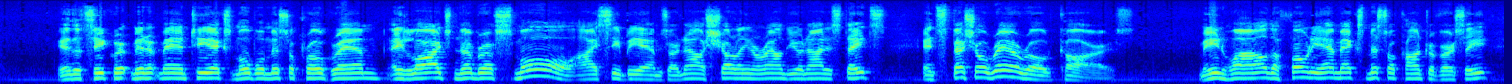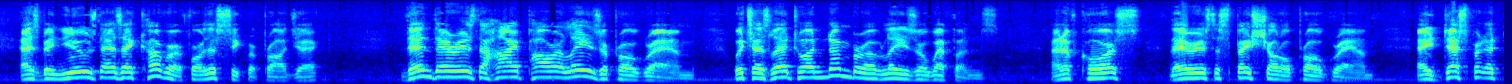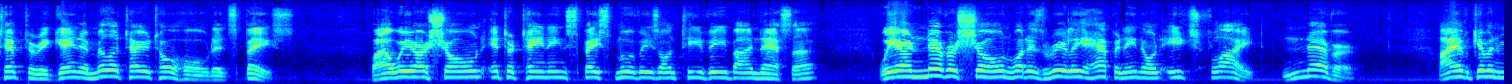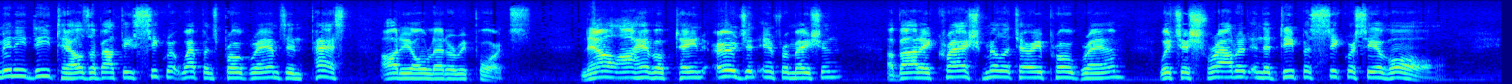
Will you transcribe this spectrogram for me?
In the secret Minuteman TX mobile missile program, a large number of small ICBMs are now shuttling around the United States in special railroad cars. Meanwhile, the phony MX missile controversy has been used as a cover for this secret project. Then there is the high-power laser program, which has led to a number of laser weapons. And of course there is the Space Shuttle program, a desperate attempt to regain a military toehold in space. While we are shown entertaining space movies on TV by NASA, we are never shown what is really happening on each flight. Never. I have given many details about these secret weapons programs in past AUDIO letter reports. Now I have obtained urgent information about a crash military program which is shrouded in the deepest secrecy of all.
